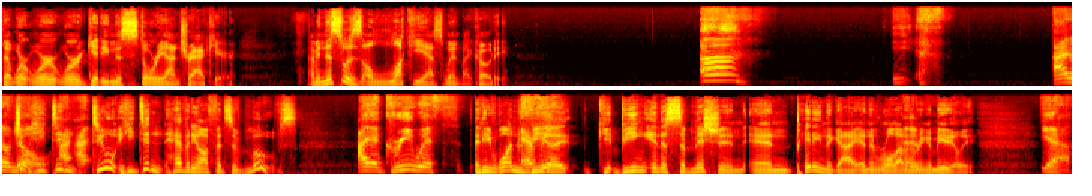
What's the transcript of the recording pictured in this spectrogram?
That we're we're we're getting this story on track here. I mean, this was a lucky ass win by Cody. Uh, he- I don't know. Joe, he didn't I, do. He didn't have any offensive moves, I agree with and he won Every- via ge- being in a submission and pinning the guy, and then rolled out of the ring immediately. Yeah,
